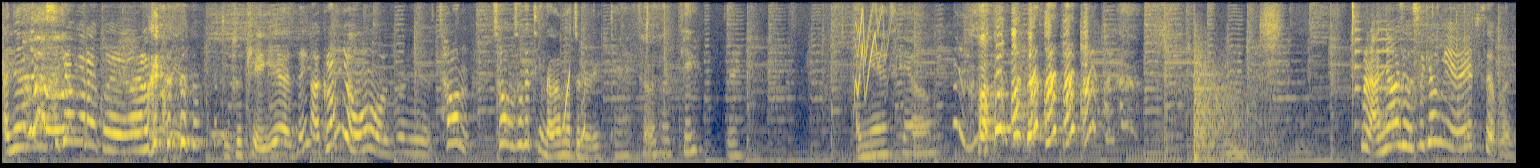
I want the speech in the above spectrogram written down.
안녕하세요 수경이라고 해요. 이렇게. 또 그렇게 얘기해야 돼? 아 그럼요. 처음 처음 소개팅 나간 것처럼 이렇게. 처음 사티? 네. 안녕하세요 빨리 안녕하세요 수경이에요 해주세요 빨리.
